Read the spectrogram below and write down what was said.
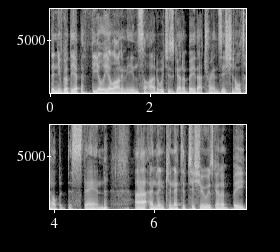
Then you've got the epithelia lining the inside, which is going to be that transitional to help it distend. Uh, and then connective tissue is going to be.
